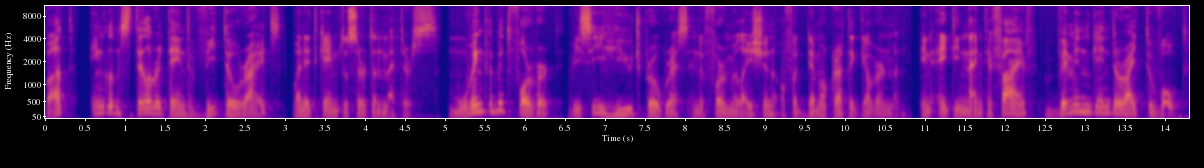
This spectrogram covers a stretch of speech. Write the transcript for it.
but England still retained veto rights when it came to certain matters. Moving a bit forward, we see huge progress in the formulation of a democratic government. In 1895, women gained the right to vote,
